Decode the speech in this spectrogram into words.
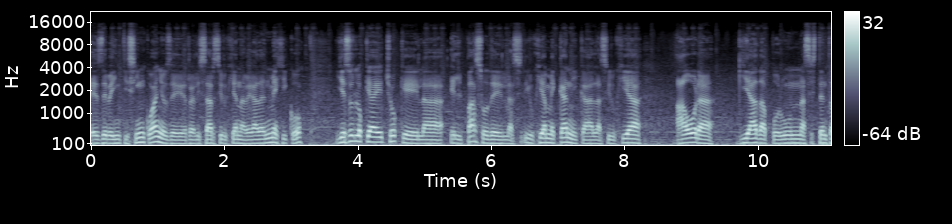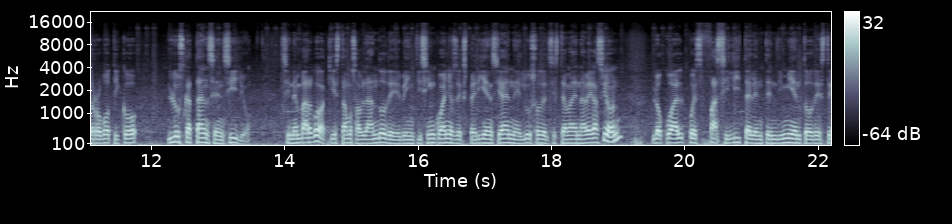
es de 25 años de realizar cirugía navegada en México y eso es lo que ha hecho que el paso de la cirugía mecánica a la cirugía ahora guiada por un asistente robótico luzca tan sencillo. Sin embargo, aquí estamos hablando de 25 años de experiencia en el uso del sistema de navegación, lo cual pues facilita el entendimiento de este,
